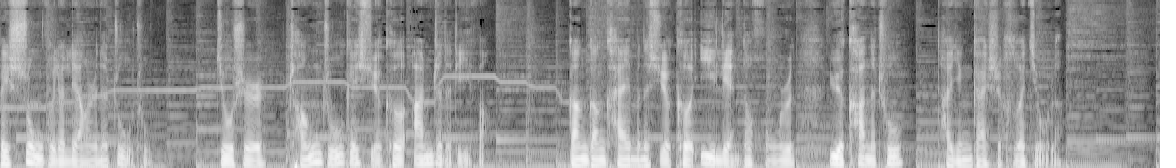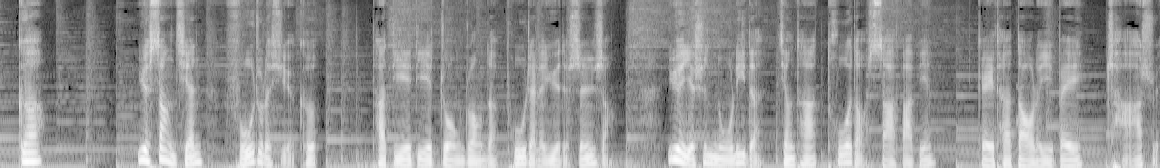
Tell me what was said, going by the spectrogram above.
被送回了两人的住处，就是城主给雪珂安置的地方。刚刚开门的雪珂一脸的红润，月看得出他应该是喝酒了。哥，月上前扶住了雪珂，他跌跌撞撞地扑在了月的身上，月也是努力地将他拖到沙发边，给他倒了一杯茶水。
